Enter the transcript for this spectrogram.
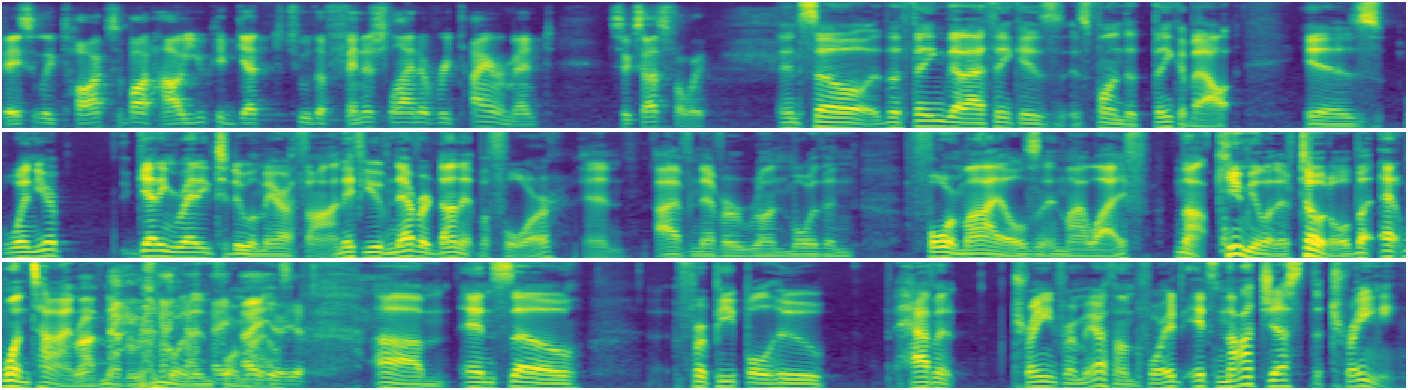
basically talks about how you could get to the finish line of retirement successfully. And so the thing that I think is is fun to think about is when you're getting ready to do a marathon. If you've never done it before, and I've never run more than four miles in my life, not cumulative total, but at one time right. I've never run more than four I, miles. I um, and so for people who haven't trained for a marathon before, it, it's not just the training,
